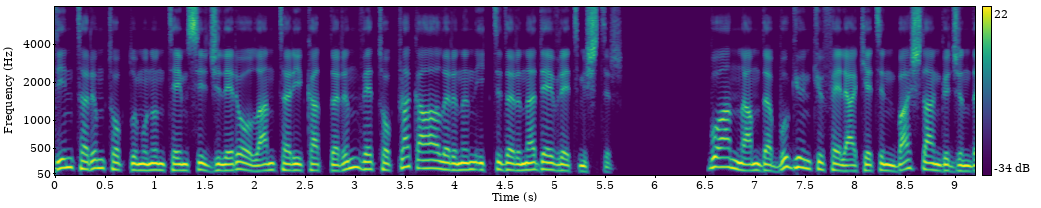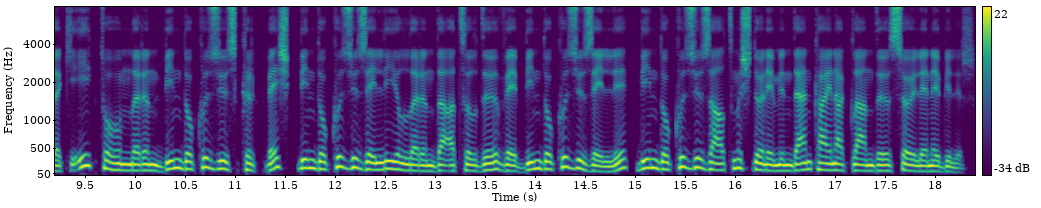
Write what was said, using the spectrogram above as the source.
din tarım toplumunun temsilcileri olan tarikatların ve toprak ağalarının iktidarına devretmiştir. Bu anlamda bugünkü felaketin başlangıcındaki ilk tohumların 1945-1950 yıllarında atıldığı ve 1950-1960 döneminden kaynaklandığı söylenebilir.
